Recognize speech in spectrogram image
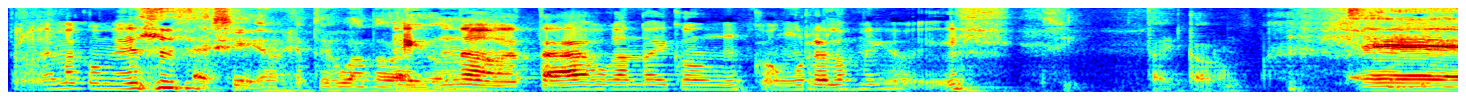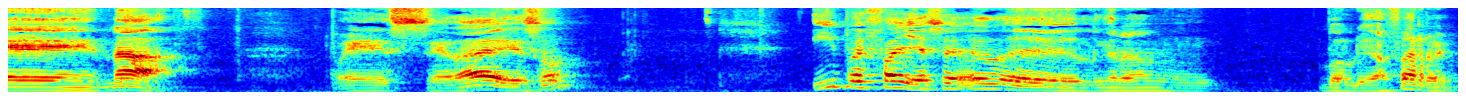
Problema con él. Eh, sí, es que estoy jugando ahí Eh, con- no, estaba jugando ahí con, con un reloj mío y... Sí, está bien cabrón. Eh, nada, pues se da eso. Y pues fallece el, gran Don Luis Ferrer.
